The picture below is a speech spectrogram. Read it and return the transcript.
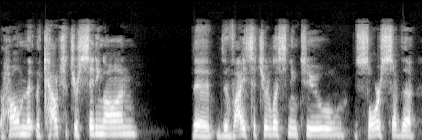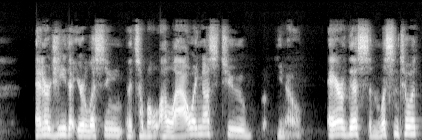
the home that the couch that you're sitting on, the device that you're listening to, the source of the energy that you're listening, that's allowing us to, you know, air this and listen to it.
